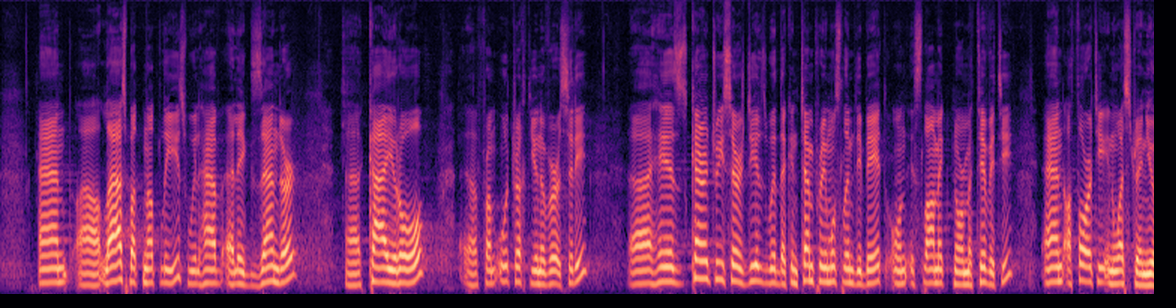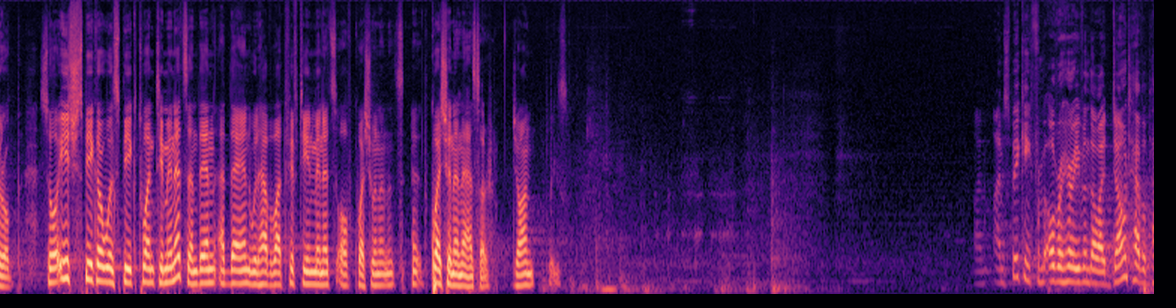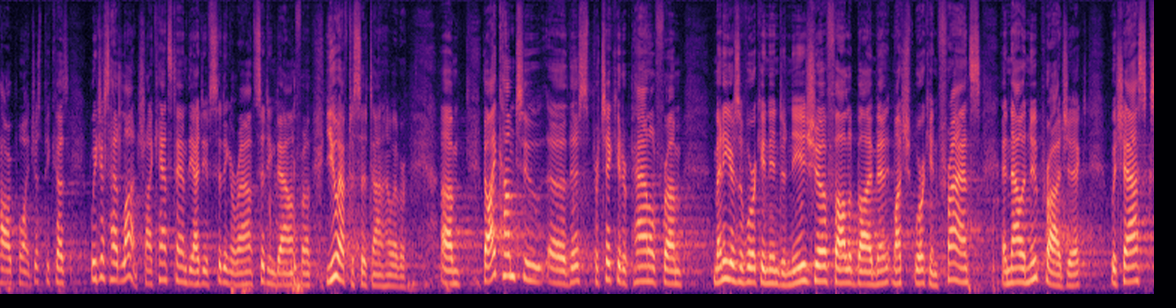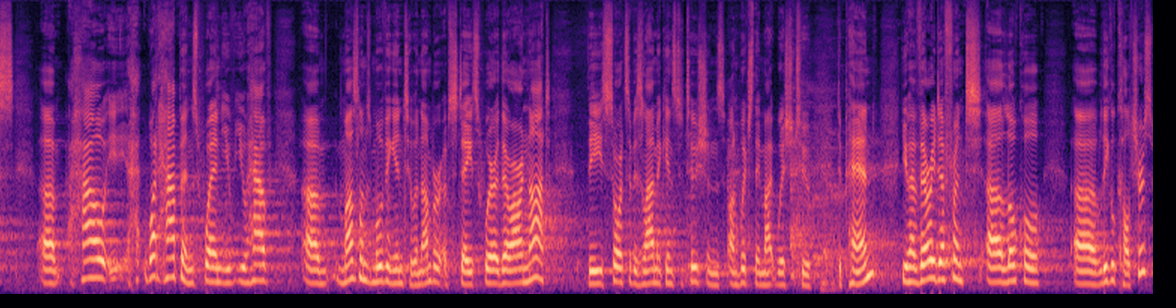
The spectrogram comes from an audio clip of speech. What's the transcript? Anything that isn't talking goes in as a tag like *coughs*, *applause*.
And uh, last but not least, we'll have Alexander uh, Caeiro uh, from Utrecht University. Uh, his current research deals with the contemporary Muslim debate on Islamic normativity and authority in Western Europe. So each speaker will speak 20 minutes, and then at the end we'll have about 15 minutes of question and, uh, question and answer. John, please. I'm speaking from over here even though I don't have a PowerPoint just because we just had lunch. I can't stand the idea of sitting around, sitting down. From, you have to sit down, however. Um, now, I come to uh, this particular panel from many years of work in Indonesia, followed by much work in France, and now a new project which asks um, how, what happens when you, you have um, Muslims moving into a number of states where there are not the sorts of Islamic institutions on which they might wish to depend. You have very different uh, local uh, legal cultures.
